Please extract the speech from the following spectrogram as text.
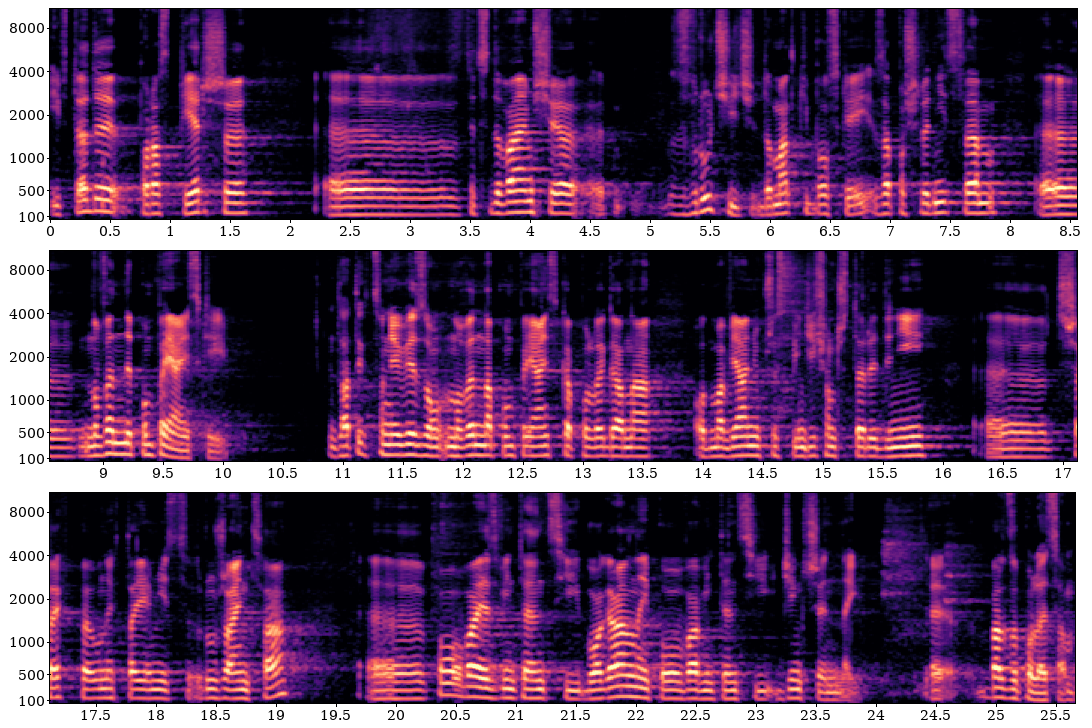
I wtedy po raz pierwszy zdecydowałem się zwrócić do Matki Boskiej za pośrednictwem nowenny pompejańskiej. Dla tych, co nie wiedzą, nowenna pompejańska polega na odmawianiu przez 54 dni e, trzech pełnych tajemnic różańca. E, połowa jest w intencji błagalnej, połowa w intencji dziękczynnej. E, bardzo polecam.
